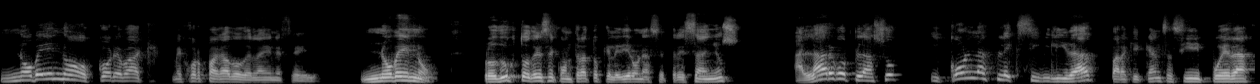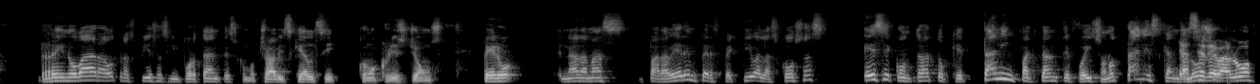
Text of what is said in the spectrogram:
noveno quarterback mejor pagado de la NFL noveno, producto de ese contrato que le dieron hace tres años, a largo plazo y con la flexibilidad para que Kansas City pueda renovar a otras piezas importantes como Travis Kelsey, como Chris Jones. Pero nada más, para ver en perspectiva las cosas, ese contrato que tan impactante fue y sonó tan escandaloso. Ya se devaluó.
